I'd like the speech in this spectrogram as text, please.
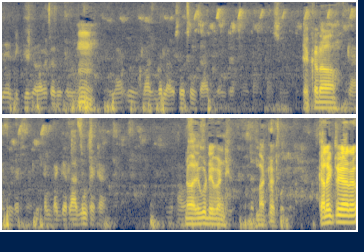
నేను డిగ్రీ చదువుతున్నాను. ఎక్కడ? దగ్గర రాజంపేట. అది కూడా ఇవ్వండి. మాట్లాడు. కలెక్టర్ గారు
